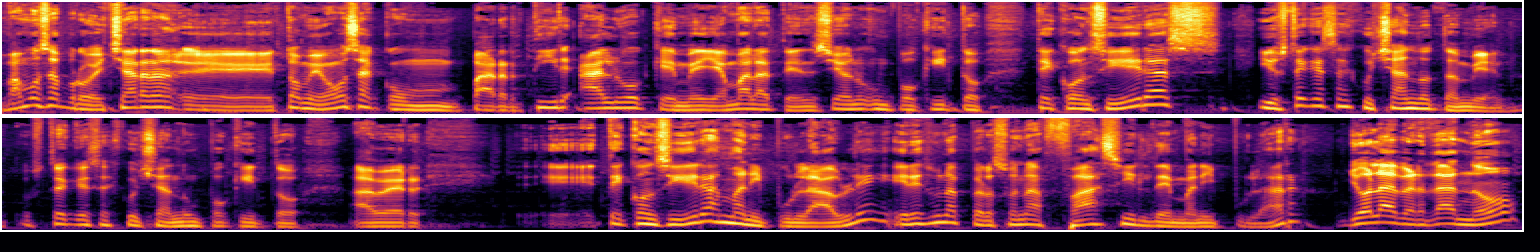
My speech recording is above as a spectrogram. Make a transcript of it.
vamos a aprovechar, eh, Tommy, vamos a compartir algo que me llama la atención un poquito. ¿Te consideras, y usted que está escuchando también, usted que está escuchando un poquito, a ver, eh, ¿te consideras manipulable? ¿Eres una persona fácil de manipular? Yo la verdad no.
